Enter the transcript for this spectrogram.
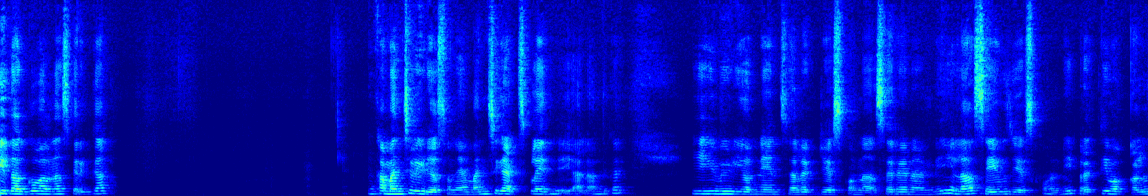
ఈ దగ్గు వలన సరిగ్గా ఇంకా మంచి వీడియోస్ ఉన్నాయి. మంచిగా ఎక్స్ప్లెయిన్ చేయాలి. అందుకని ఈ వీడియో నేను సెలెక్ట్ చేసుకున్నా. సరేనండి ఇలా సేవ్ చేసుకోండి. ప్రతి ఒక్కళ్ళు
